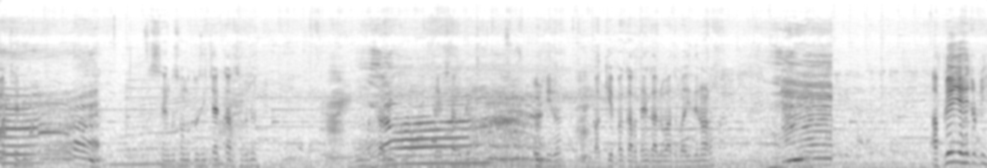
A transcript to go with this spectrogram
ਮੱਥੇ ਦੀ। ਸਿੰਘ ਸੁੰਗ ਤੁਸੀਂ ਚੈੱਕ ਕਰ ਸਕਦੇ ਹੋ। ਮੂੰਹ ਮੱਥਾ ਵੀ ਦੇਖ ਸਕਦੇ ਹੋ। ਝੋਟੀ ਦਾ। ਬਾਕੀ ਆਪਾਂ ਕਰਦੇ ਹਾਂ ਗੱਲਬਾਤ ਬਾਈ ਦੇ ਨਾਲ। ਆਪਣੀ ਇਹ ਝੋਟੀ?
